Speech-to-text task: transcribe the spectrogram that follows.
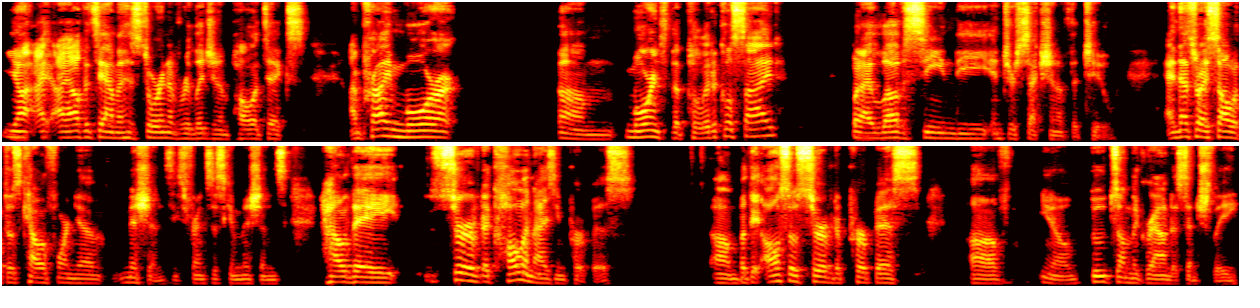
you know, I, I often say I'm a historian of religion and politics. I'm probably more um, more into the political side, but I love seeing the intersection of the two. And that's what I saw with those California missions, these Franciscan missions, how they served a colonizing purpose, um, but they also served a purpose of you know boots on the ground essentially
